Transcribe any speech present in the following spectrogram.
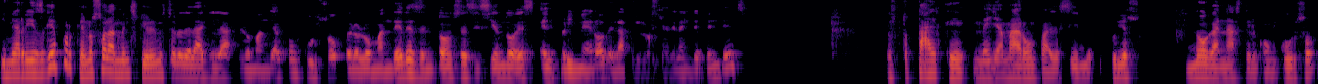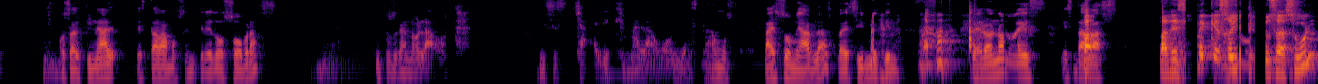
y me arriesgué porque no solamente escribí el misterio del águila, lo mandé al concurso, pero lo mandé desde entonces diciendo es el primero de la trilogía de la independencia. Pues total que me llamaron para decirme, curioso, no ganaste el concurso, o sea, al final estábamos entre dos obras y pues ganó la otra. dices, chale, qué mala onda, estábamos, para eso me hablas, para decirme que, pero no, es, estabas... ¿Para decirme que soy Cruz Azul?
